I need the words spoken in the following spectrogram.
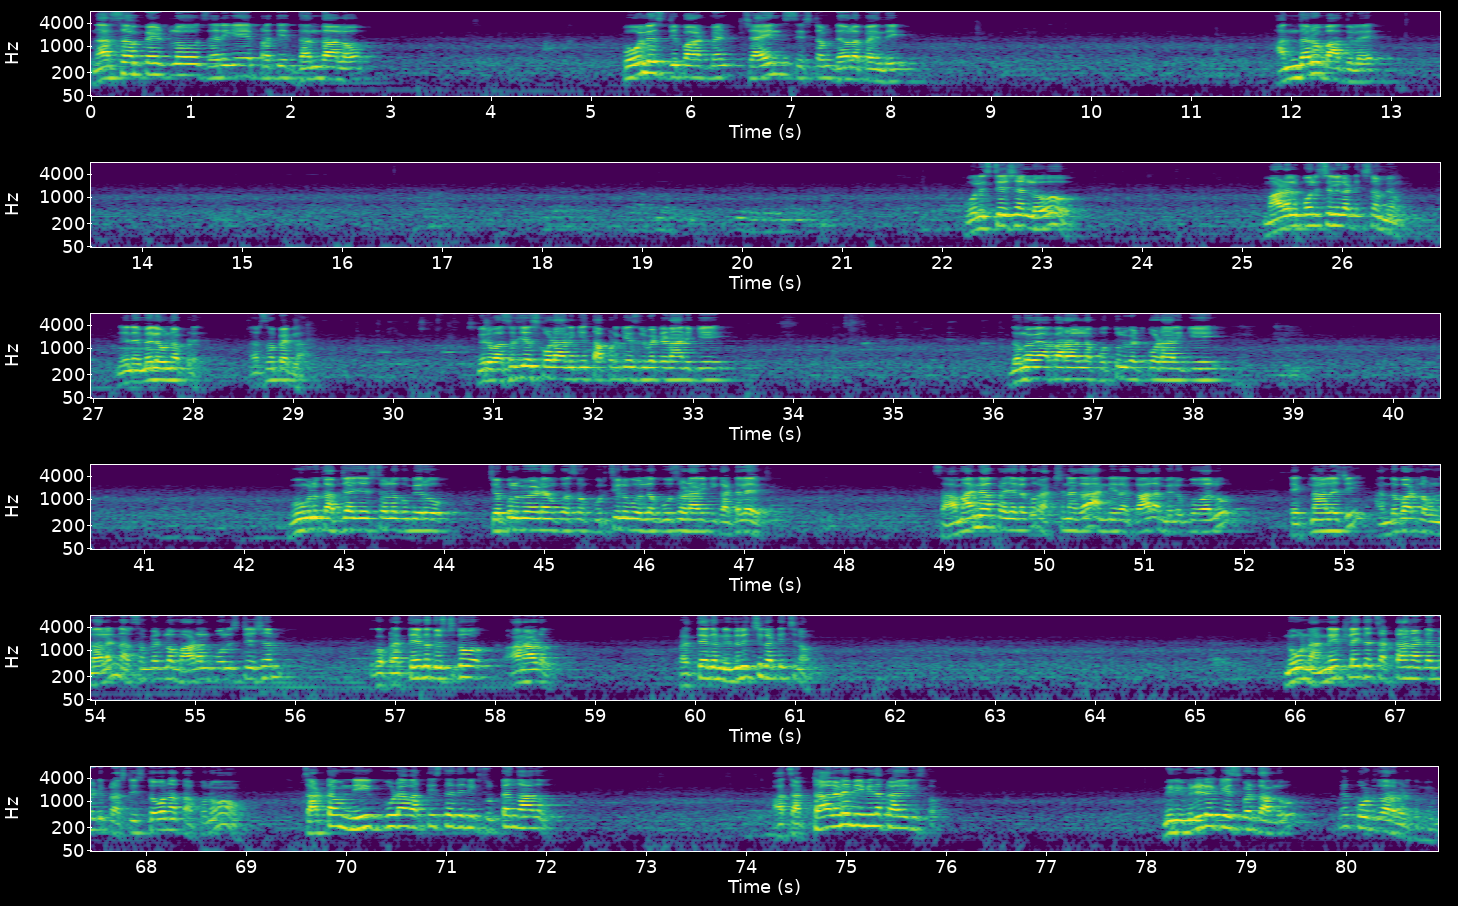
నర్సంపేటలో జరిగే ప్రతి దందాలో police department chain system develop అయింది. అందరూ బాధ్యులే. పోలీస్ స్టేషన్లో మోడల్ పోలీస్ స్టేషన్లు కట్టించినాం మేము. నేను ఎమ్మెల్యే ఉన్నప్పుడే నర్సంపేటలో. మీరు వసూలు చేసుకోవడానికి తప్పుడు కేసులు పెట్టడానికి దొంగ వ్యాపారాల్లో పొత్తులు పెట్టుకోవడానికి భూములు కబ్జా చేసేటోళ్ళకు మీరు చెప్పులు వేయడం కోసం కుర్చీలు కూర్చోడానికి కట్టలేదు. సామాన్య ప్రజలకు రక్షణగా అన్ని రకాల మెలకువలు టెక్నాలజీ అందుబాటులో ఉండాలని నర్సంపేటలో మోడల్ పోలీస్ స్టేషన్ ఒక ప్రత్యేక దృష్టితో ఆనాడు ప్రత్యేక నిధులు ఇచ్చి కట్టించినాం. నువ్వు నన్నెట్లయితే చట్టాన్ని అడ్డం పెట్టి ప్రశ్నిస్తావో నా తప్పును? చట్టం నీకు కూడా వర్తిస్తుంది నీకు చుట్టం కాదు. ఆ చట్టాలనే మీ మీద ప్రయోగిస్తాం. మీరు ఇమీడియట్గా కేసు పెడతాను మేము కోర్టు ద్వారా పెడతాం మీ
